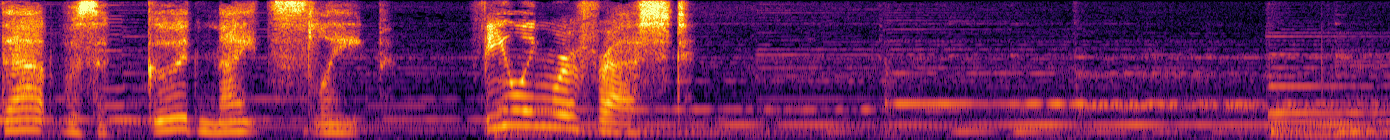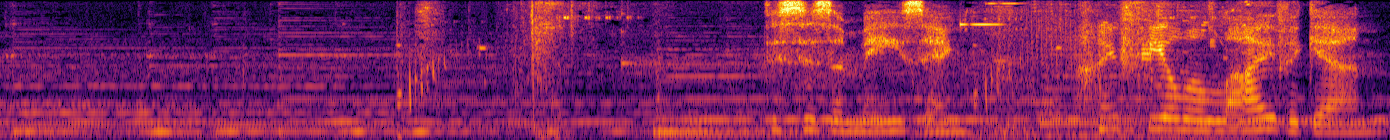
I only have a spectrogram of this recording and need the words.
That was a good night's sleep. Feeling refreshed. This is amazing. I feel alive again.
